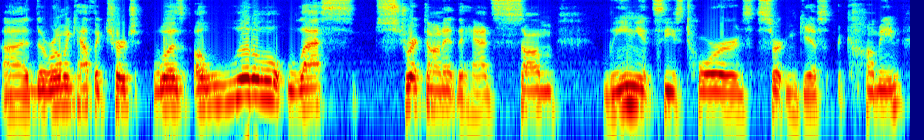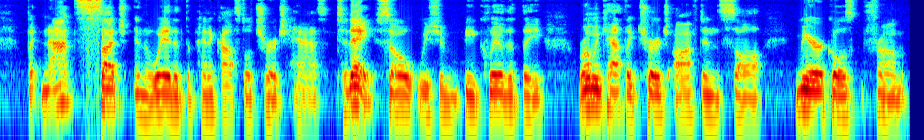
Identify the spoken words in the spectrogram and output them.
Uh, the Roman Catholic Church was a little less strict on it. They had some leniencies towards certain gifts coming, but not such in the way that the Pentecostal Church has today. So we should be clear that the Roman Catholic Church often saw miracles from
